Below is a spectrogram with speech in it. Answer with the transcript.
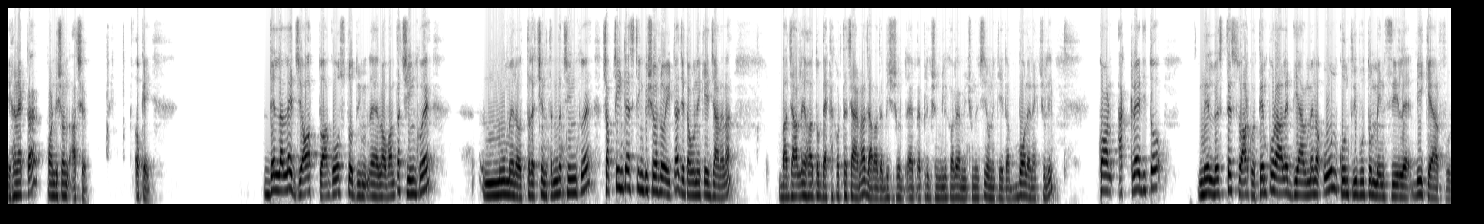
এখানে একটা কন্ডিশন আছে। ওকে della legge 8 agosto 95 numero 335 সবচেয়ে ইন্টারেস্টিং বিষয় হলো এটা যেটা অনেকেই জানে না, বা জানলে হয়তো ব্যাখ্যা করতে চায় না, যারা বিশেষ করে অ্যাপ্লিকেশন করে, আমি শুনেছি অনেকে এটা বলেন actually con accredito nello stesso arco temporale di almeno un contributo mensile. Be careful.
